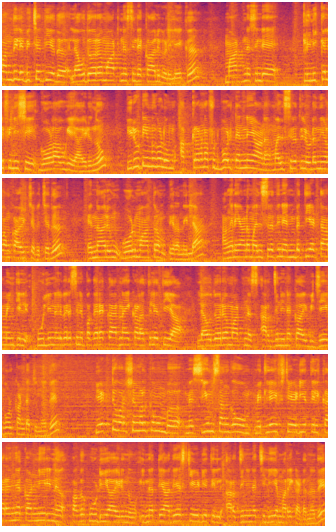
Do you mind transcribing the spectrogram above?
പന്ത് ലഭിച്ചെത്തിയത് ലൗദോരോ മാർട്ടിനസിന്റെ കാലുകളിലേക്ക്. മാർട്ടിനസിന്റെ ക്ലിനിക്കൽ ഫിനിഷ് ഗോളാവുകയായിരുന്നു. ഇരു ടീമുകളും ആക്രമണ ഫുട്ബോൾ തന്നെയാണ് മത്സരത്തിലുടനീളം കാഴ്ചവെച്ചത്. എന്നാലും ഗോൾ മാത്രം പിറന്നില്ല. അങ്ങനെയാണ് മത്സരത്തിന്റെ എൺപത്തിയെട്ടാം മിനിറ്റിൽ ഹൂലിൻ അൽവരസിന് പകരക്കാരനായി കളത്തിലെത്തിയ ലൗദോരോ മാർട്ടിനസ് അർജന്റീനക്കായി വിജയ ഗോൾ കണ്ടെത്തുന്നത്. എട്ട് വർഷങ്ങൾക്ക് മുമ്പ് മെസ്സിയും സംഘവും മെറ്റ്ലൈഫ് സ്റ്റേഡിയത്തിൽ കരഞ്ഞ കണ്ണീരിന് പക കൂടിയായിരുന്നു ഇന്നത്തെ അതേ സ്റ്റേഡിയത്തിൽ അർജന്റീന ചിലിയെ മറികടന്നത്.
